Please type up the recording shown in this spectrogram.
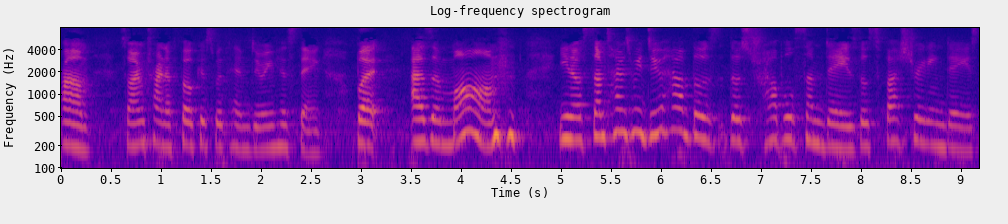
Um, so I'm trying to focus with him doing his thing. But as a mom, you know, sometimes we do have those those troublesome days, those frustrating days.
